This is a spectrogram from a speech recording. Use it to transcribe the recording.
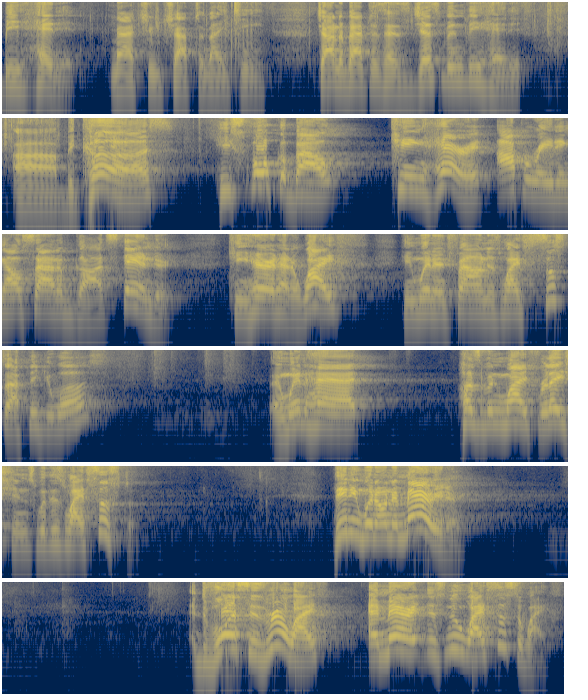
beheaded. Matthew chapter 19. John the Baptist has just been beheaded uh, because he spoke about King Herod operating outside of God's standard. King Herod had a wife. He went and found his wife's sister, I think it was, and went and had husband wife relations with his wife's sister. Then he went on and married her, divorced his real wife, and married this new wife, sister wife.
